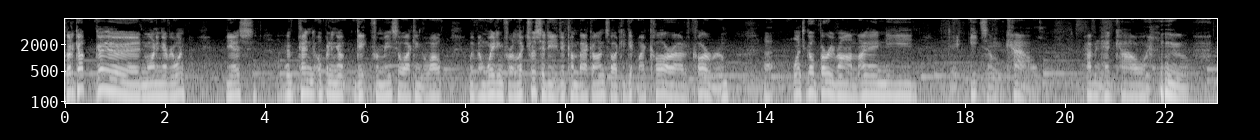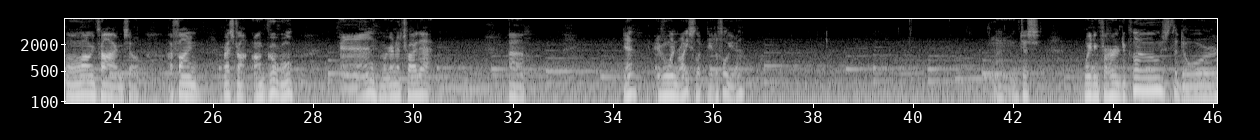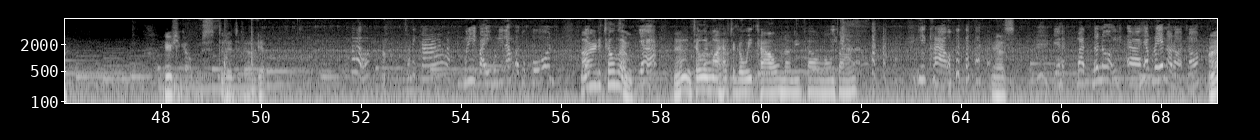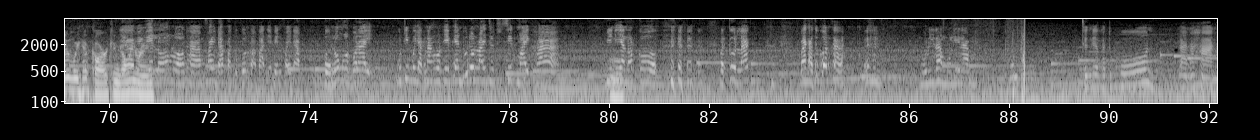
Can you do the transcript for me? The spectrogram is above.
Swaddy Cup. Good morning, everyone. Yes, Penn opening up gate for me so I can go out. We've been waiting for electricity to come back on so I could get my car out of car room. Uh, want to go Burry Ram. I need to eat some cow. Haven't had cow in a long time, so I find restaurant on Google and we're gonna try that. Uh, yeah, everyone rice looked beautiful, yeah. Mm, Just waiting for her to close the door. Here she comes. Da-da-da-da. Yep. ฮัลโหลสวัสดีค่ะบุรีไปบุรีรัมย์กับทุกคน I already tell them. อ ย่า Yeah, tell them I have to go eat cow, not eat cow a long time. อีทข่าว Yes. อย่า but don't know uh, have rain or not เนาะ And we have car, can go อย่า in มีเว rain. ทร้องรองทามไฟดับกับทุกคนกับบาดยายเพนไฟดับ เปิดโลงรถบ่ได้กูที่บ่อยากนั่งรถยายเพน you don't like to sit my car we near not go but good luck ไปค่ะทุกคนค่ะ บุรีรัมย์บุรีรัมย์ ถึงเร็วค่ะทุกคนร้านอาหาร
